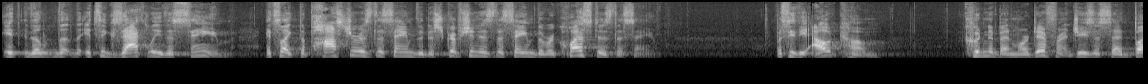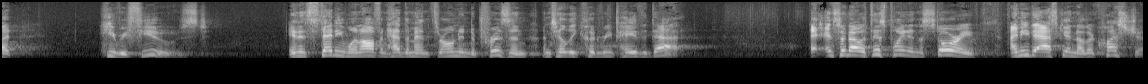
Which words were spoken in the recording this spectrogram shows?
it, the, the, it's exactly the same. It's like the posture is the same, the description is the same, the request is the same. But see, the outcome couldn't have been more different. Jesus said, but he refused. And instead, he went off and had the man thrown into prison until he could repay the debt. And so now, at this point in the story, I need to ask you another question.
